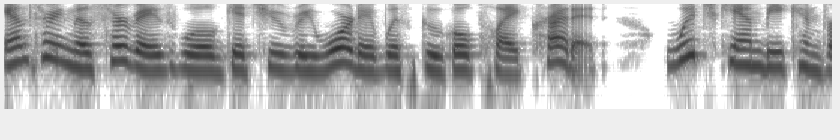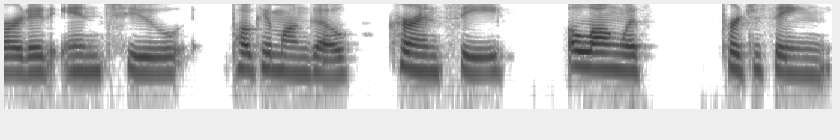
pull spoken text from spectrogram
Answering those surveys will get you rewarded with Google Play credit, which can be converted into Pokemon Go currency along with purchasing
